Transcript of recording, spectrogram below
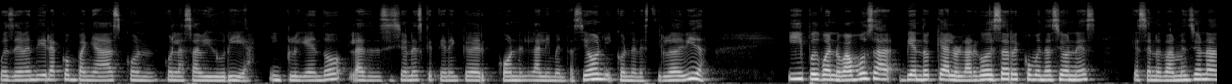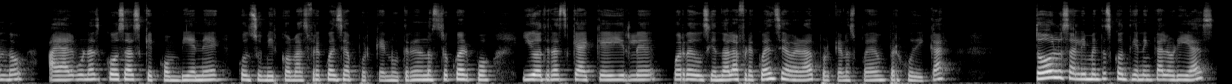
pues deben de ir acompañadas con, la sabiduría, incluyendo las decisiones que tienen que ver con la alimentación y con el estilo de vida. Y pues bueno, vamos viendo que a lo largo de estas recomendaciones que se nos van mencionando, hay algunas cosas que conviene consumir con más frecuencia porque nutren a nuestro cuerpo y otras que hay que irle pues reduciendo a la frecuencia, ¿verdad? Porque nos pueden perjudicar. Todos los alimentos contienen calorías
